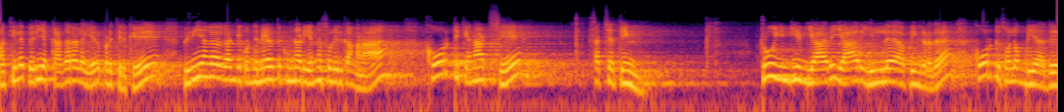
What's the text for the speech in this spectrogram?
மத்தியில் பெரிய கதறலை ஏற்படுத்தியிருக்கு. பிரியங்கா காந்தி கொஞ்சம் நேரத்துக்கு முன்னாடி என்ன சொல்லியிருக்காங்கன்னா court cannot say such a thing true Indian யார் யார் இல்லை? அப்படிங்கிறத கோர்ட்டு சொல்ல முடியாது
